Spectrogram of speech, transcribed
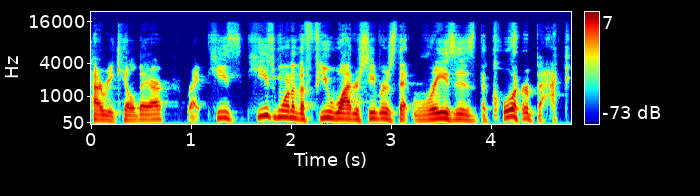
Tyreek Hill there, right? He's he's one of the few wide receivers that raises the quarterback,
